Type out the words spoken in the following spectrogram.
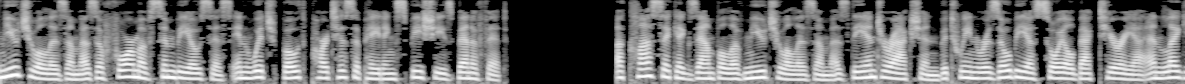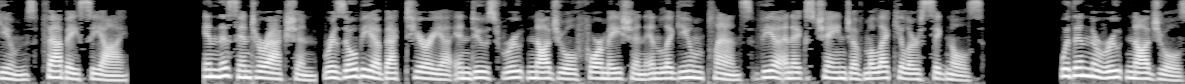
Mutualism is a form of symbiosis in which both participating species benefit. A classic example of mutualism is the interaction between Rhizobia soil bacteria and legumes Fabaceae. In this interaction, Rhizobia bacteria induce root nodule formation in legume plants via an exchange of molecular signals. Within the root nodules,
